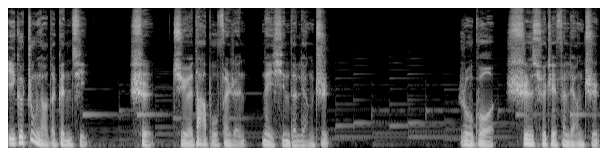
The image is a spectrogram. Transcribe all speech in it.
一个重要的根基是绝大部分人内心的良知。如果失去这份良知，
